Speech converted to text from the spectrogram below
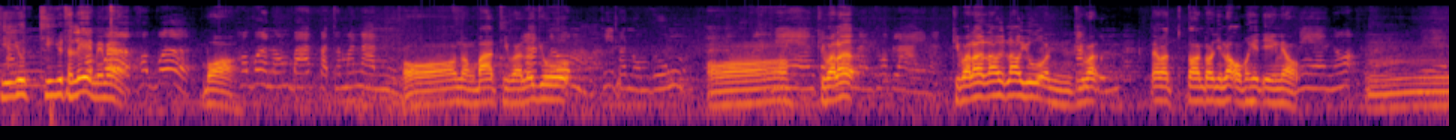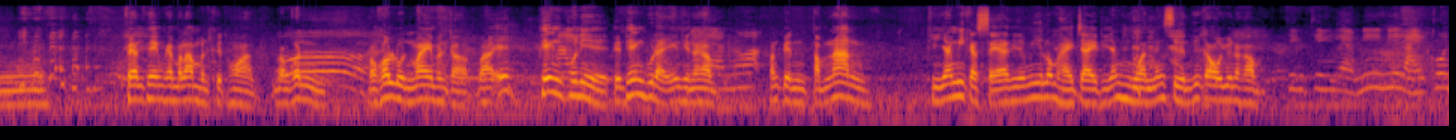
ที่อยู่ที่อยู่ทะเลไหมแม่คอเวอร์บ่คอเวอร์น้องบาสปัทมนันท์อ๋อน้องบาทที่ว่าเราอยู่ รักร่มที่พนมรุ้ง อ๋อแม่นที่ว่าเราตอนนั้นท็อปไลน์น่ะ ที่ว่าเราเราเล่าอยู่อันที่ว่า ทางขุนแต่ว่าตอนตอนนี้เราออกมาเฮ็ดเองแล้ว แม่เนาะ อืแม่มแฟนเพลงแฟนหมาล่ำมันคือฮอดบางคนโอ้บางคนรุ่นใหม่มันก็ว่าเอ๊ะเพลงผู้นี้เป็นเพลงผู้ใดเองทีนะครับ แม่เนาะมันเป็นตำนานที่ยังมีกระแสที่ยังมีลมหายใจที่ยังมวนยังซื่นคือเก่าอยู่นะครับ จริงๆแหละมีมีหลายคน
